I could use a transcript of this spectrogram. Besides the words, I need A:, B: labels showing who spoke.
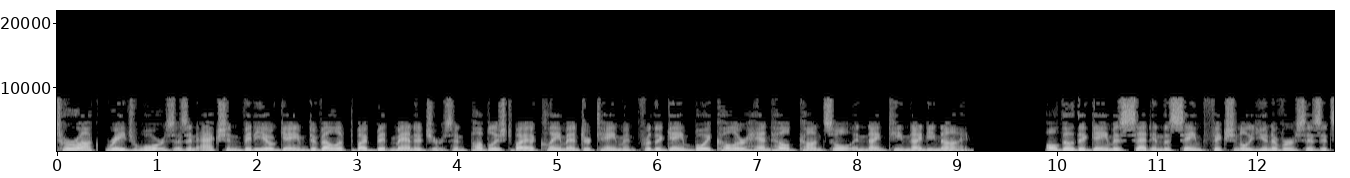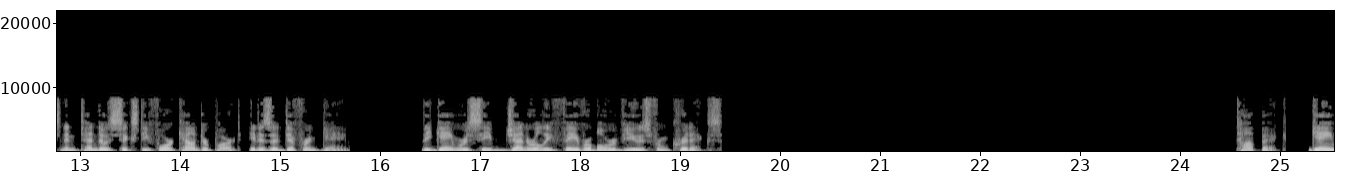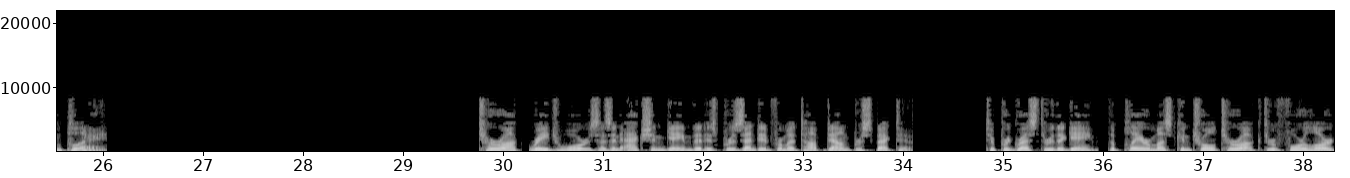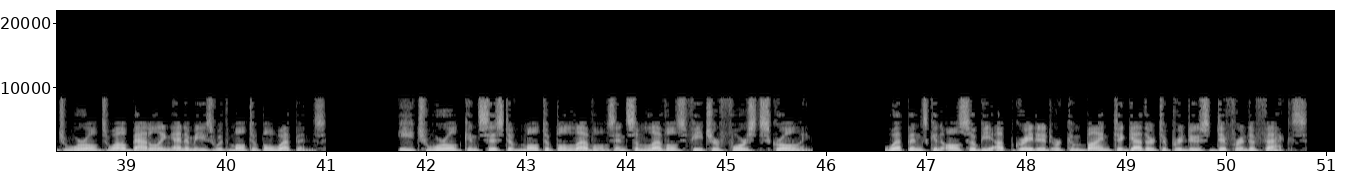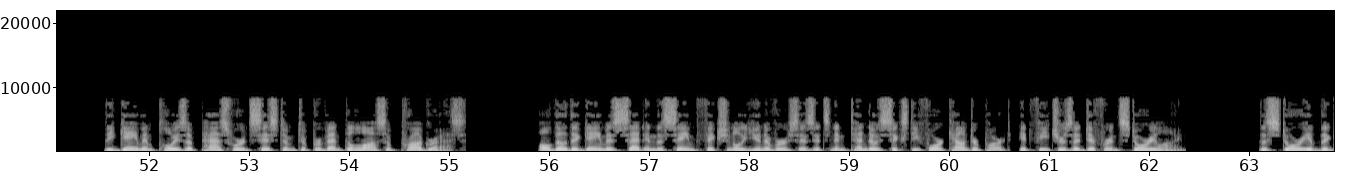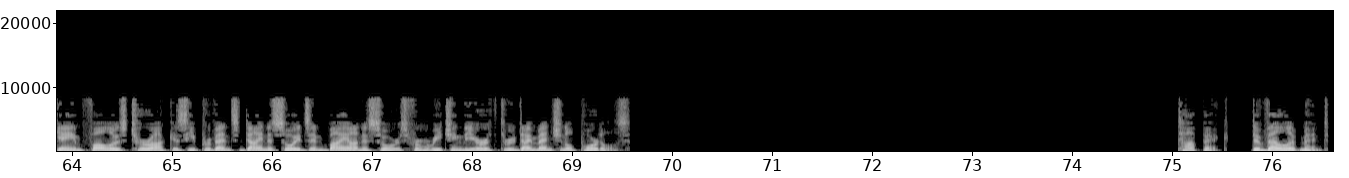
A: Turok – Rage Wars is an action video game developed by Bit Managers and published by Acclaim Entertainment for the Game Boy Color handheld console in 1999. Although the game is set in the same fictional universe as its Nintendo 64 counterpart, it is a different game. The game received generally favorable reviews from critics. Gameplay Turok – Rage Wars is an action game that is presented from a top-down perspective. To progress through the game, the player must control Turok through four large worlds while battling enemies with multiple weapons. Each world consists of multiple levels and some levels feature forced scrolling. Weapons can also be upgraded or combined together to produce different effects. The game employs a password system to prevent the loss of progress. Although the game is set in the same fictional universe as its Nintendo 64 counterpart, it features a different storyline. The story of the game follows Turok as he prevents dinosaurs and bionosaurs from reaching the Earth through dimensional portals. Development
